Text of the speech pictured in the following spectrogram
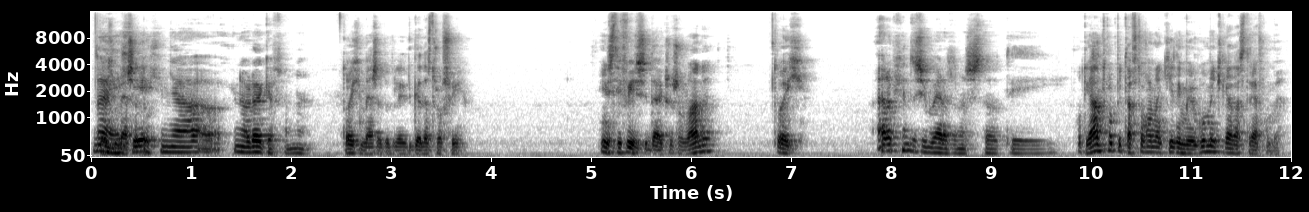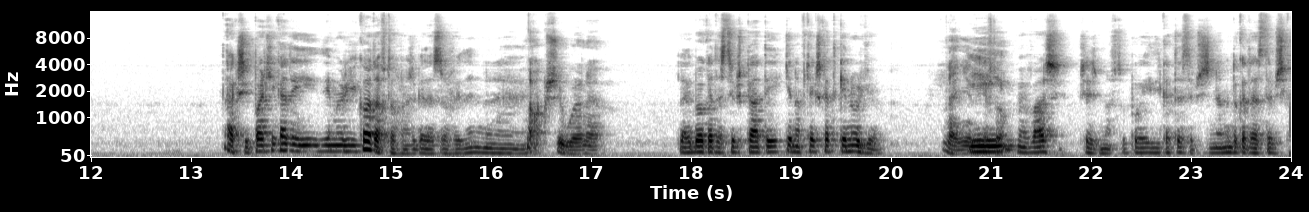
Ναι, έχει έχει, μέσα έχει, του. μια... είναι ωραίο και αυτό, ναι. Το έχει μέσα του, δηλαδή την καταστροφή. Είναι στη φύση, εντάξει, όσο να είναι. Το έχει. Άρα ποιο είναι το συμπέρασμα στο ότι... Ότι οι άνθρωποι ταυτόχρονα και δημιουργούμε και καταστρέφουμε. Εντάξει, υπάρχει κάτι δημιουργικό ταυτόχρονα στην καταστροφή. Δεν είναι... Εντάξει, σίγουρα ναι. Δηλαδή μπορεί να καταστρέψεις κάτι και να φτιάξεις κάτι καινούριο. Ναι, γίνεται και Ή αυτό. με βάση, ξέρεις, με αυτό που ήδη κατέστρεψε, να μην το καταστρέψεις 100%,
